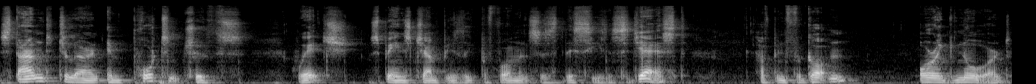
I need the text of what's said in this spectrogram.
stand to learn important truths which Spain's Champions League performances this season suggest have been forgotten or ignored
